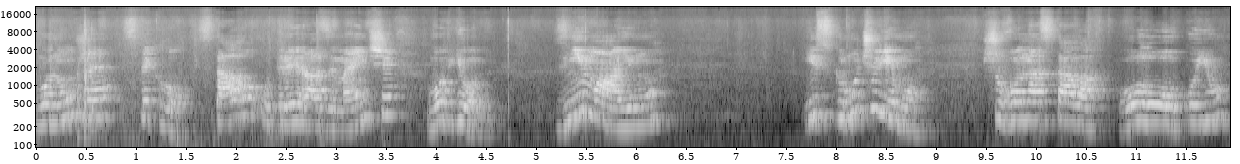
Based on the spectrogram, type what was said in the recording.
воно вже стекло. Стало у три рази менше в об'ємі. Знімаємо і скручуємо, щоб вона стала головкою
